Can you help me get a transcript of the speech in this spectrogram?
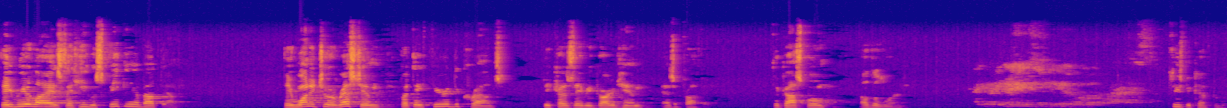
they realized that he was speaking about them. They wanted to arrest him, but they feared the crowds because they regarded him as a prophet. The Gospel of the Lord. Please be comfortable.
